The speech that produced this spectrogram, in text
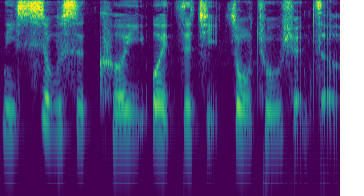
你是不是可以为自己做出选择？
